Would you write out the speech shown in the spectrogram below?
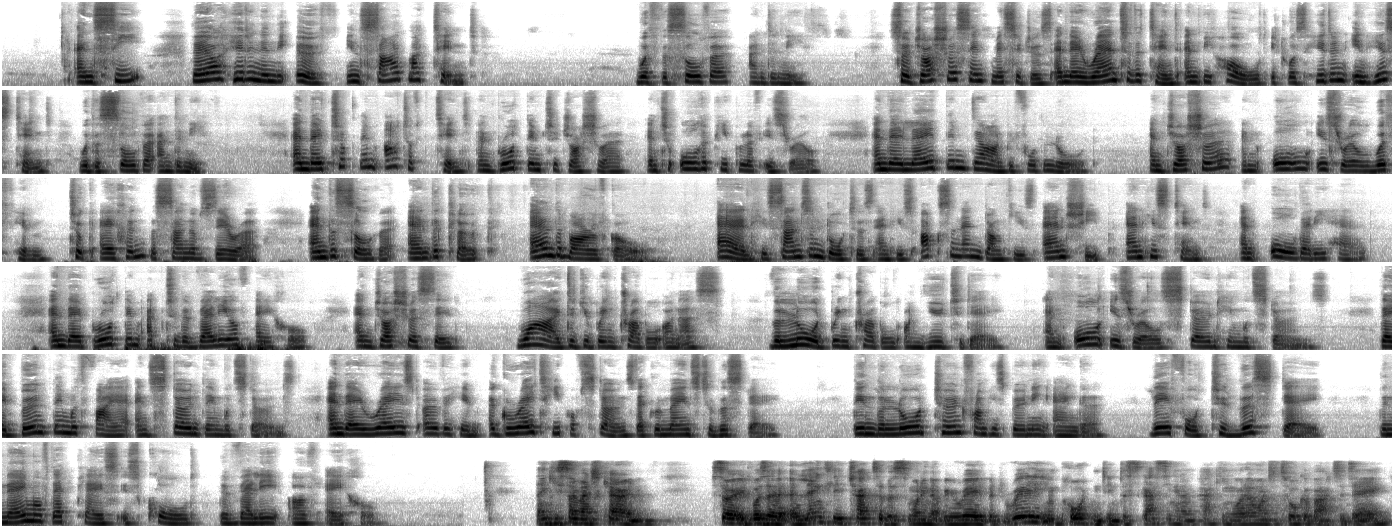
And see, they are hidden in the earth inside my tent with the silver underneath. So Joshua sent messengers, and they ran to the tent, and behold, it was hidden in his tent with the silver underneath. And they took them out of the tent and brought them to Joshua and to all the people of Israel. And they laid them down before the Lord. And Joshua and all Israel with him took Achan the son of Zerah, and the silver, and the cloak, and the bar of gold, and his sons and daughters, and his oxen and donkeys, and sheep, and his tent, and all that he had. And they brought them up to the valley of Achor. And Joshua said, Why did you bring trouble on us? The Lord bring trouble on you today. And all Israel stoned him with stones. They burnt them with fire and stoned them with stones. And they raised over him a great heap of stones that remains to this day. Then the Lord turned from his burning anger. Therefore, to this day, the name of that place is called the Valley of Achor. Thank you so much, Karen. So it was a, a, lengthy chapter this morning that we read, but really important in discussing and unpacking what I want to talk about today.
